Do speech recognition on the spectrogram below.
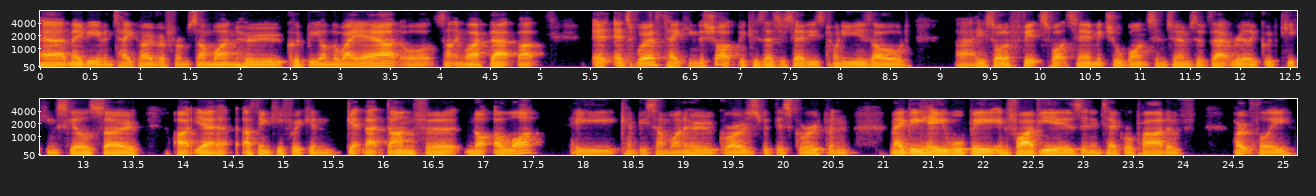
uh, maybe even take over from someone who could be on the way out or something like that. But it, it's worth taking the shot because, as you said, he's 20 years old. Uh, he sort of fits what Sam Mitchell wants in terms of that really good kicking skills. So, uh, yeah, I think if we can get that done for not a lot, he can be someone who grows with this group and maybe he will be in five years an integral part of hopefully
